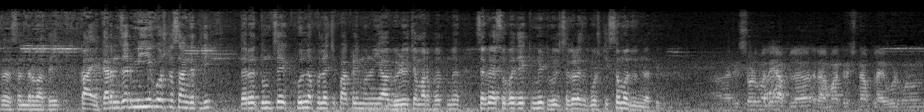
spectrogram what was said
स- संदर्भात आहे काय कारण जर मी ही गोष्ट सांगितली तर तुमचं एक फुल फुलाची पाकळी म्हणून या व्हिडिओच्या मार्फत सगळ्यासोबत एक मीट होईल सगळ्या गोष्टी समजून जातील. रिसोर्टमध्ये आपलं रामाकृष्णा प्लायवूड म्हणून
